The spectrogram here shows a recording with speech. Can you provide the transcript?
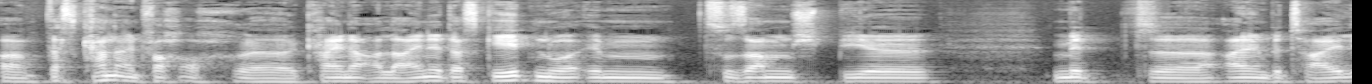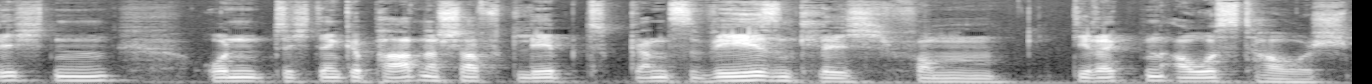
Äh, das kann einfach auch äh, keiner alleine. Das geht nur im Zusammenspiel mit äh, allen Beteiligten. Und ich denke, Partnerschaft lebt ganz wesentlich vom direkten Austausch.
